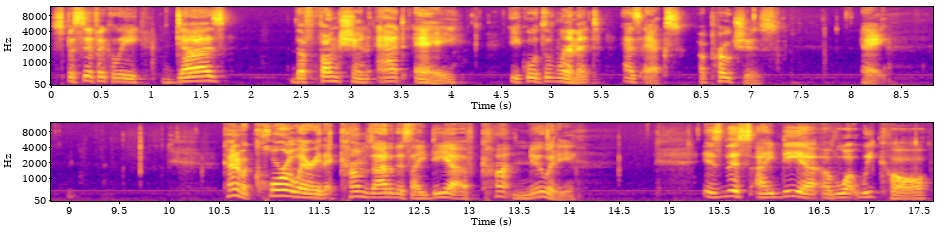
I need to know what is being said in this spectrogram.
Specifically, does the function at a equal the limit as x approaches A. Kind of a corollary that comes out of this idea of continuity is this idea of what we call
